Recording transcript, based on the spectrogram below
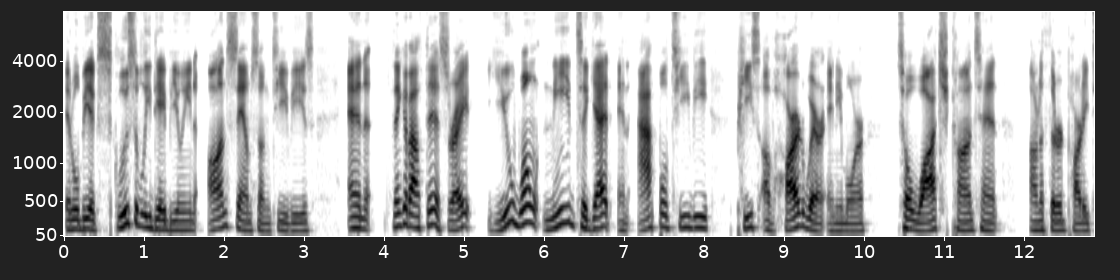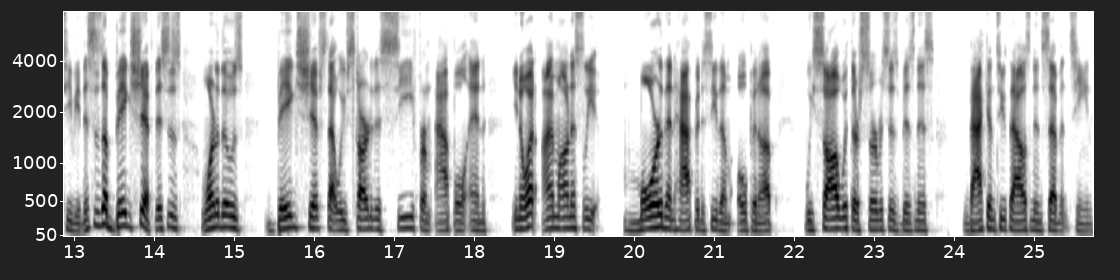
It will be exclusively debuting on Samsung TVs. And think about this, right? You won't need to get an Apple TV piece of hardware anymore to watch content on a third party TV. This is a big shift. This is one of those big shifts that we've started to see from Apple. And you know what? I'm honestly more than happy to see them open up. We saw with their services business back in 2017,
